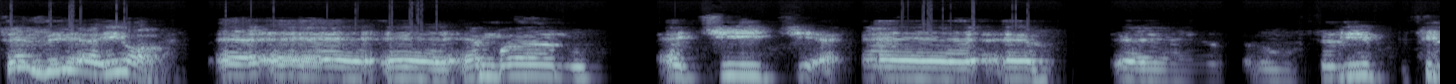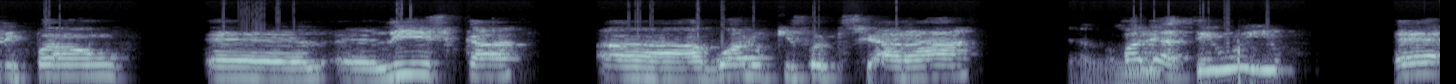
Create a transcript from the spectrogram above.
Você vê aí, ó, é, é, é, é Mano, é Tite, é, é, é Felipe, Filipão, é, é Lisca, agora o que foi para o Ceará. Olha, tem um, é,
